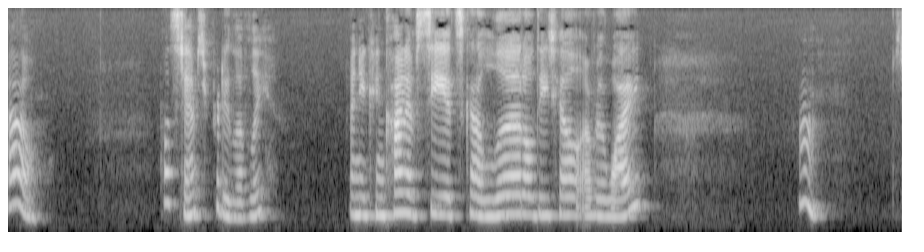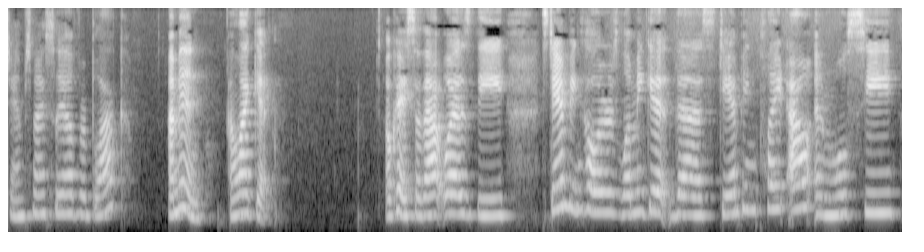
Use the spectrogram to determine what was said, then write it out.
Oh, well, it stamps are pretty lovely. And you can kind of see it's got a little detail over the white. Hmm. Stamps nicely over black. I'm in. I like it. Okay, so that was the stamping colors. Let me get the stamping plate out and we'll see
